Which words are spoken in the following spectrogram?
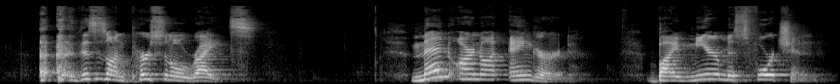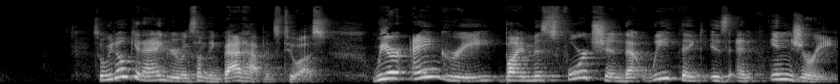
this is on personal rights. Men are not angered by mere misfortune. So we don't get angry when something bad happens to us. We are angry by misfortune that we think is an injury.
